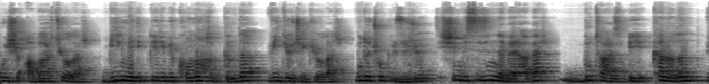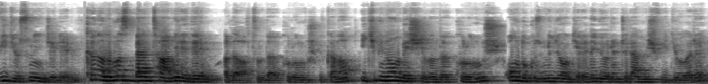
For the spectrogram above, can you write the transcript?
bu işi abartıyorlar. Bilmedikleri bir konu hakkında video çekiyorlar. Bu da çok üzücü. Şimdi sizinle beraber bu tarz bir kanalın videosunu inceleyelim. Kanalımız Ben Tamir Ederim adı altında kurulmuş bir kanal. 2015 yılında kurulmuş. 19 milyon kere de görüntülenmiş videoları.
